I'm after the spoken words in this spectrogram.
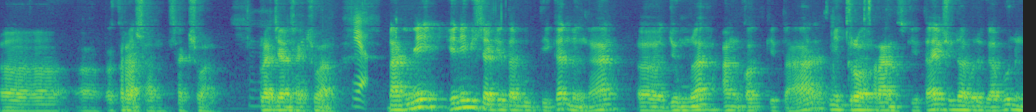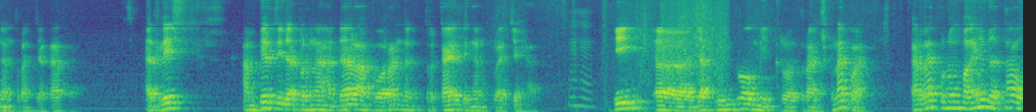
uh, uh, kekerasan seksual, hmm. pelecehan seksual. Ya. Nah ini ini bisa kita buktikan dengan uh, jumlah angkot kita, mikrotrans kita yang sudah bergabung dengan Transjakarta. At least hampir tidak pernah ada laporan terkait dengan pelecehan hmm. di uh, Jaklingko Mikrotrans. Kenapa? Karena penumpangnya sudah tahu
